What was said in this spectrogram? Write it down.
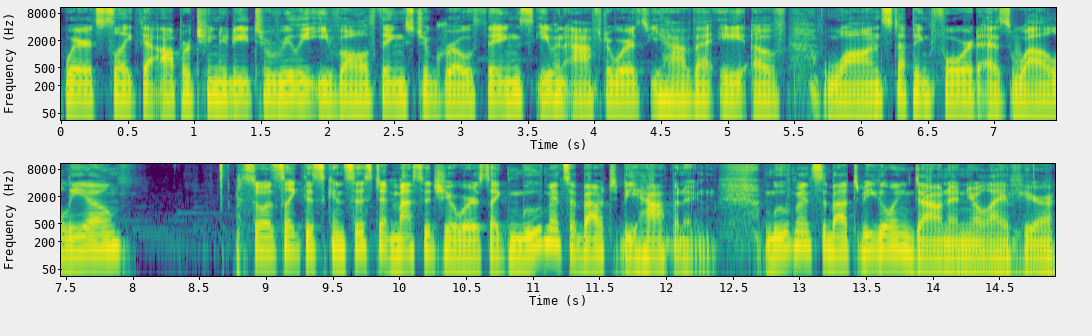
where it's like the opportunity to really evolve things, to grow things. Even afterwards, you have that eight of wands stepping forward as well, Leo. So it's like this consistent message here where it's like movement's about to be happening. Movement's about to be going down in your life here.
